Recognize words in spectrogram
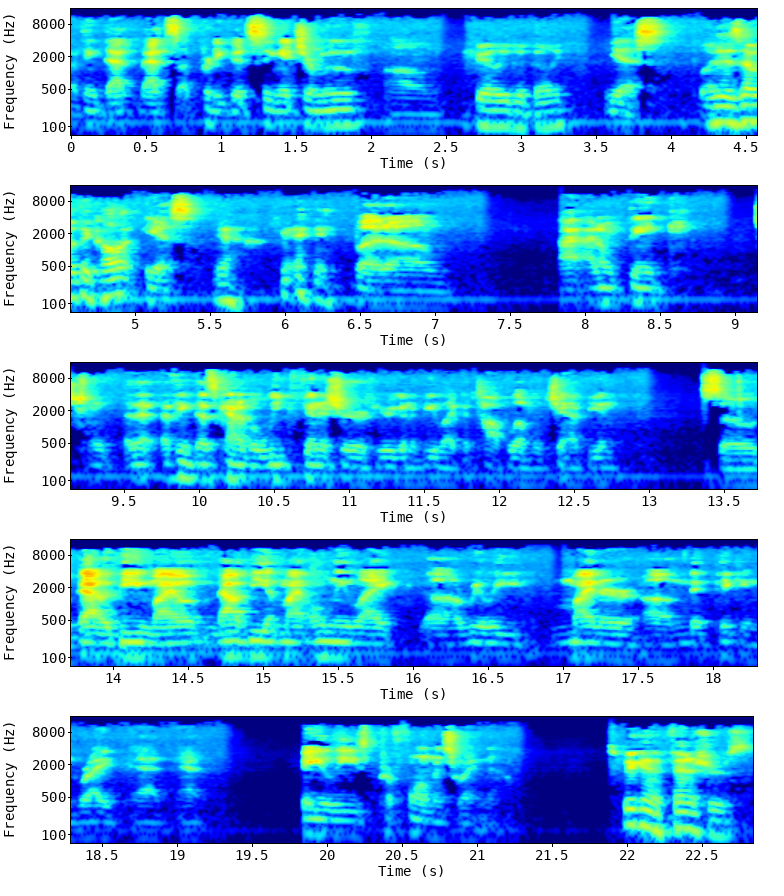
I think that that's a pretty good signature move. Um, Bayley to belly. yes, but, Is that what they call it? yes, Yeah. but um, I, I don't think. I think that's kind of a weak finisher if you're going to be like a top level champion. So that would be my own, that would be my only like uh, really minor um, nitpicking gripe at, at Bayley's performance right now. Speaking of finishers,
